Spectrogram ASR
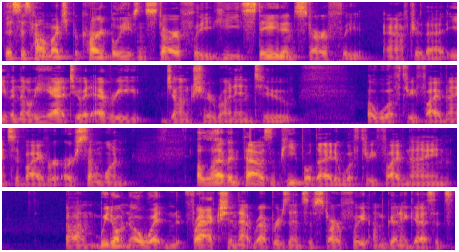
this is how much Picard believes in Starfleet. He stayed in Starfleet after that, even though he had to at every juncture run into a Wolf three five nine survivor or someone. Eleven thousand people died at Wolf three five nine. Um, we don't know what fraction that represents of Starfleet. I'm gonna guess it's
